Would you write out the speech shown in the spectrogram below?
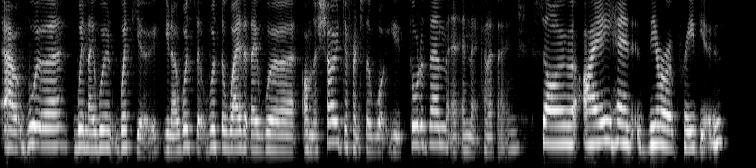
uh, were when they weren't with you? You know, was the was the way that they were on the show different to the, what you thought of them and, and that kind of thing? So I had zero previews.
